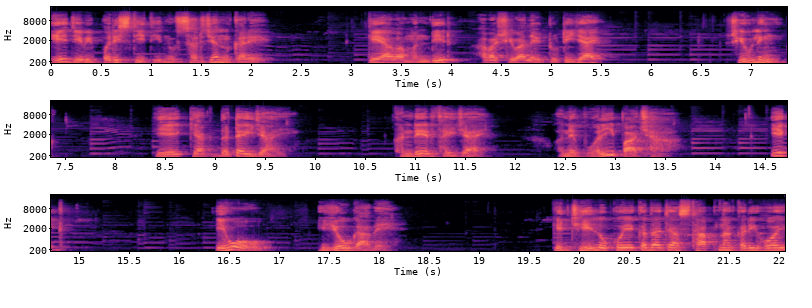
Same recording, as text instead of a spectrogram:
એ જ એવી પરિસ્થિતિનું સર્જન કરે કે આવા મંદિર, આવા શિવાલય તૂટી જાય, શિવલિંગ એ ક્યાંક દટાઈ જાય, ખંડેર થઈ જાય અને વળી પાછા એક એવો યોગ આવે કે જે લોકોએ કદાચ આ સ્થાપના કરી હોય,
